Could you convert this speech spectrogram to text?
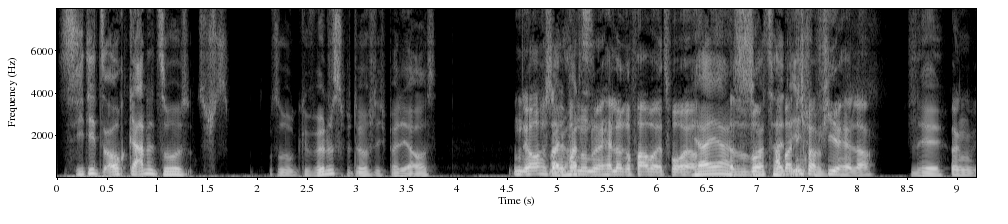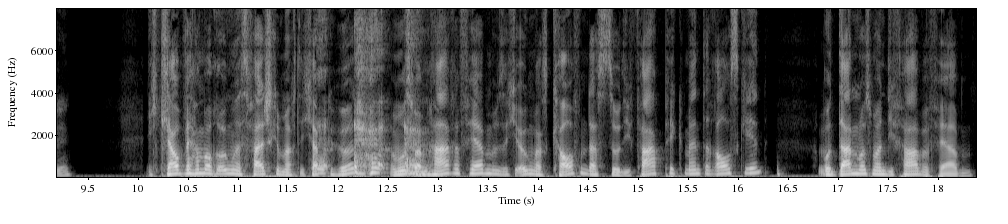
Sieht jetzt auch gar nicht so, so gewöhnungsbedürftig bei dir aus. Ja, ist einfach nur eine hellere Farbe als vorher. Ja, ja. Also so, halt aber eh nicht mal viel heller. Nee. Irgendwie. Ich glaube, wir haben auch irgendwas falsch gemacht. Ich habe gehört, man muss beim Haare färben sich irgendwas kaufen, dass so die Farbpigmente rausgehen. Und dann muss man die Farbe färben.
